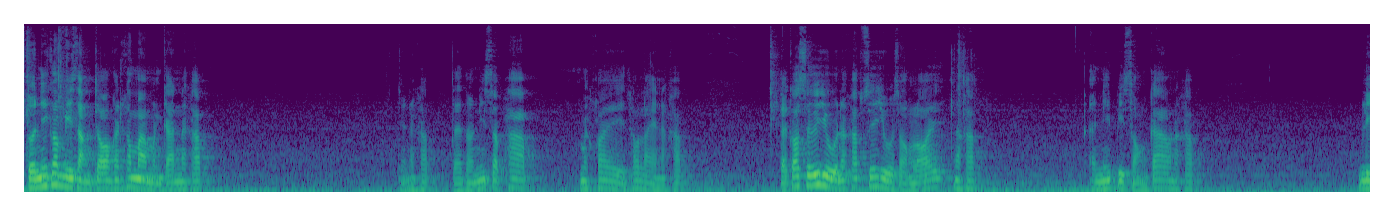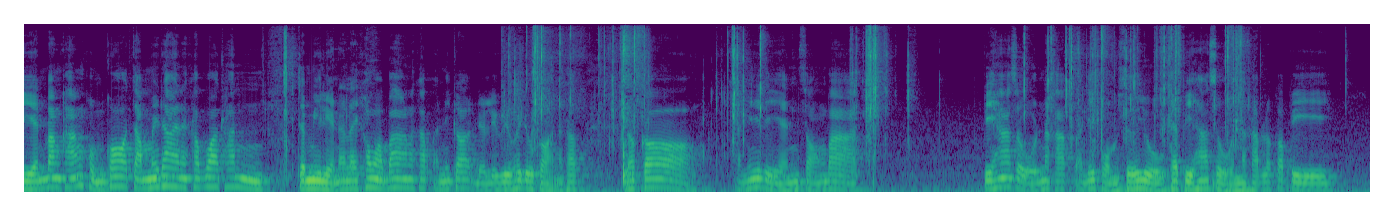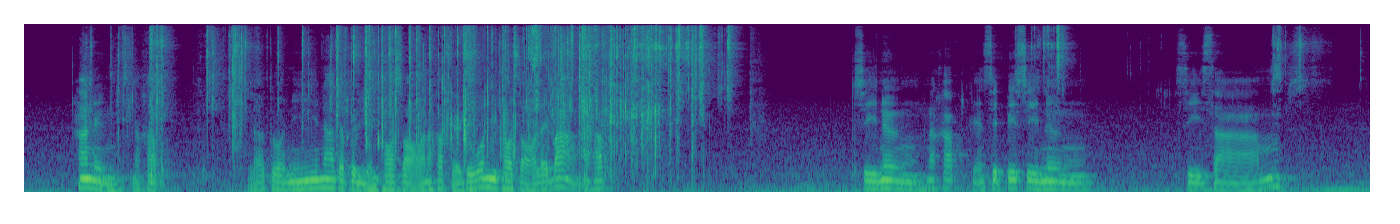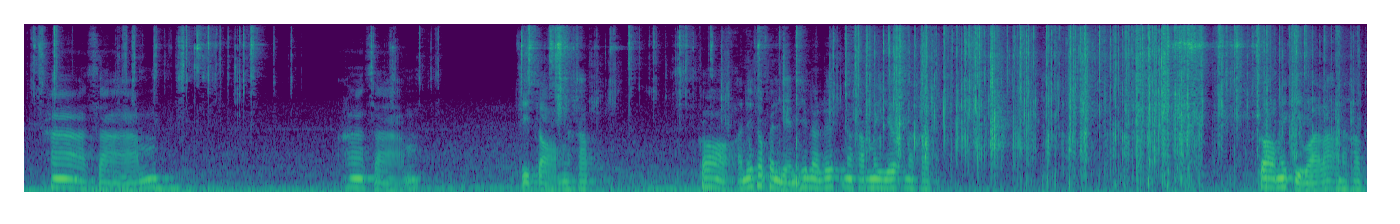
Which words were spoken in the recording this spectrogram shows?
ตัวนี้ก็มีสั่งจองกันเข้ามาเหมือนกันนะครับ เดี๋ยวนะครับ แต่ตอนนี้สภาพไม่ค่อยเท่าไหร่นะครับ แต่ก็ซื้ออยู่นะครับ ซื้ออยู่สองร้อยนะครับ อันนี้ปี 29 นะครับ เหรียญบางครั้งผมก็จำไม่ได้นะครับ ว่าท่านจะมีเหรียญอะไรเข้ามาบ้างนะครับ อันนี้ก็เดี๋ยวรีวิวให้ดูก่อนนะครับ แล้วก็อันนี้เหรียญ2บาท ปี 50 นะครับ อันนี้ผมซื้ออยู่แค่ปี 50 นะครับ แล้วก็ปี 51 นะครับ แล้วตัวนี้น่าจะเป็นเหรียญพศนะครับ เดี๋ยวดูว่ามีพศอะไรบ้างนะครับ 41นะครับ เหรียญ10ปี41 43 53 53 42นะครับ ก็อันนี้ก็เป็นเหรียญที่ระลึกนะครับ ไม่เยอะนะครับ ก็ไม่กี่วาระนะครับ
